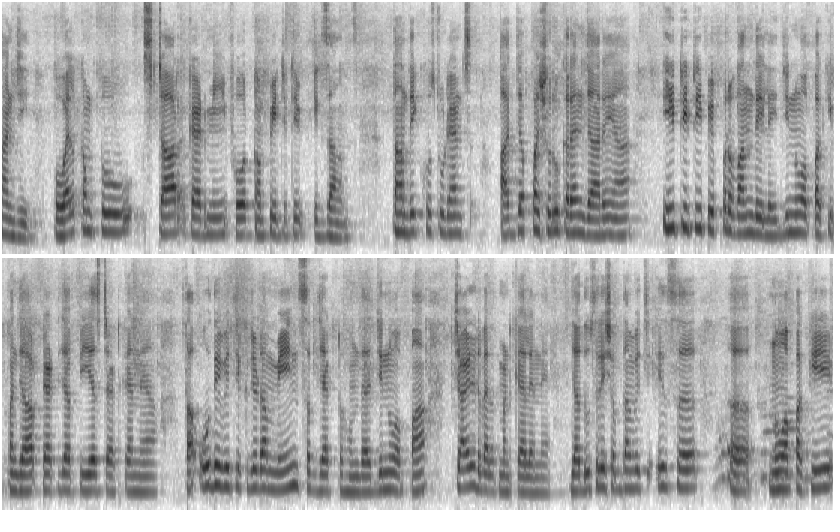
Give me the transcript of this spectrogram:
ਹਾਂਜੀ welcome to star academy for competitive exams ਤਾਂ ਦੇਖੋ ਸਟੂਡੈਂਟਸ ਅੱਜ ਆਪਾਂ ਸ਼ੁਰੂ ਕਰਨ ਜਾ ਰਹੇ ਹਾਂ ETT ਪੇਪਰ 1 ਦੇ ਲਈ, ਜਿਹਨੂੰ ਆਪਾਂ ਕੀ ਪੰਜਾਬ ਟੈਟ ਜਾਂ ਪੀਐਸ ਟੈਟ ਕਹਿੰਦੇ ਆ ਤਾਂ ਉਹਦੇ ਵਿੱਚ ਇੱਕ ਜਿਹੜਾ ਮੇਨ ਸਬਜੈਕਟ ਹੁੰਦਾ ਜਿਹਨੂੰ ਆਪਾਂ ਚਾਈਲਡ ਡਿਵੈਲਪਮੈਂਟ ਕਹਿ ਲੈਂਦੇ ਆ ਜਾਂ ਦੂਸਰੇ ਸ਼ਬਦਾਂ ਵਿੱਚ ਇਸ ਨੂੰ ਆਪਾਂ ਕੀ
